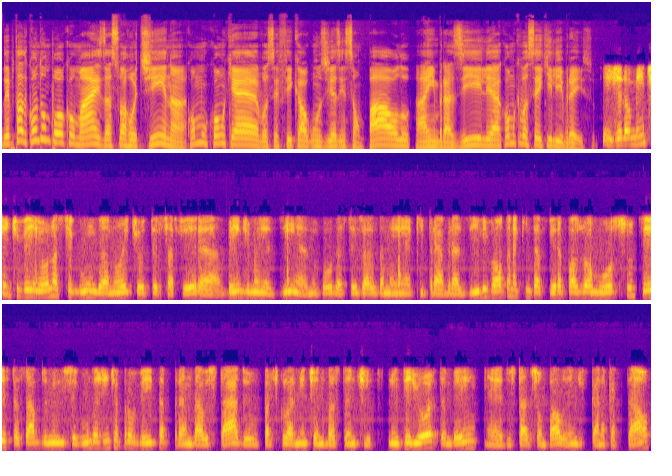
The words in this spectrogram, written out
Deputado, conta um pouco mais da sua rotina. Como, como que é? Você fica alguns dias em São Paulo, aí em Brasília. Como que você equilibra isso? Sim, geralmente a gente vem ou na segunda noite ou terça-feira, bem de manhãzinha, no voo das seis horas da manhã aqui para Brasília e volta na quinta-feira após o almoço. Sexta, sábado, domingo e segunda a gente aproveita para andar o estado. Eu particularmente ando bastante no interior também é, do estado de São Paulo, além de ficar na capital.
